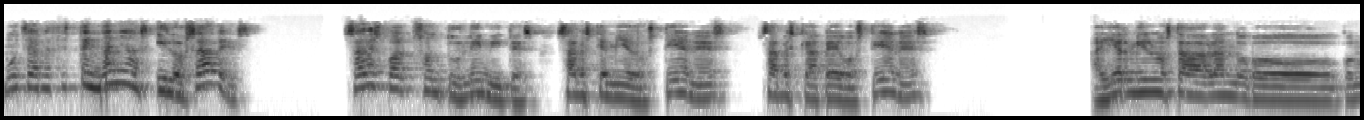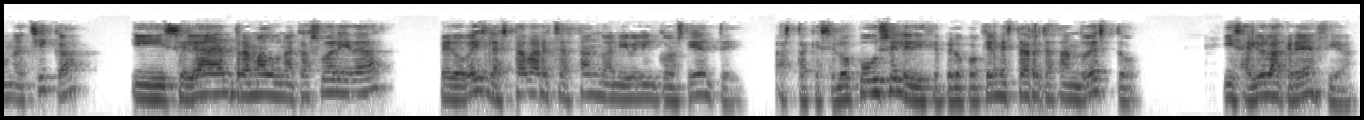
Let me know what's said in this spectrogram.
Muchas veces te engañas y lo sabes. Sabes cuáles son tus límites, sabes qué miedos tienes, sabes qué apegos tienes. Ayer mismo estaba hablando con una chica y se le ha entramado una casualidad, pero veis, la estaba rechazando a nivel inconsciente hasta que se lo puse y le dije, pero ¿por qué me estás rechazando esto? Y salió la creencia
